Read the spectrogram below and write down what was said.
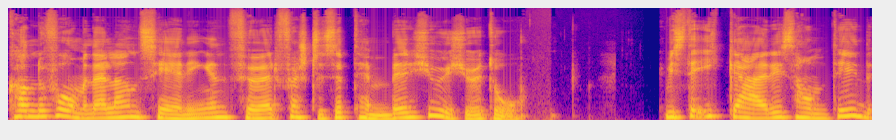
kan du få med deg lanseringen før 1. september 2022. Hvis det ikke er i sanntid,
